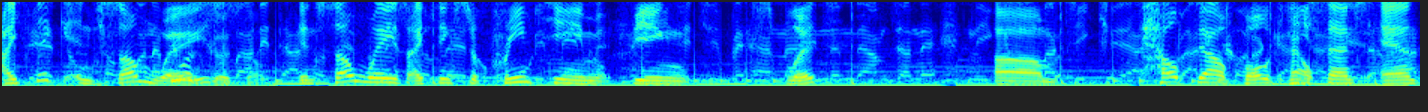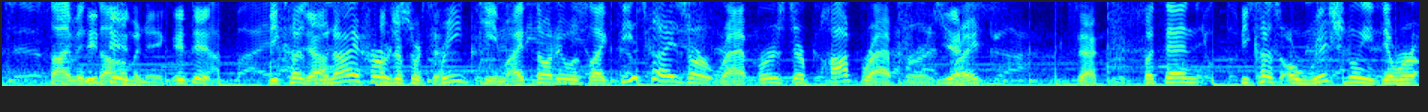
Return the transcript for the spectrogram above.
I think in some ways, good, in some ways, I think Supreme Team being split um, helped out both. E-Sense and Simon It did. Dominic. It did. Because Yeah, when I heard 100%. Supreme Team, I thought it was like these guys aren't rappers; they're pop rappers, Yes, right? exactly. But then, because originally they were,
